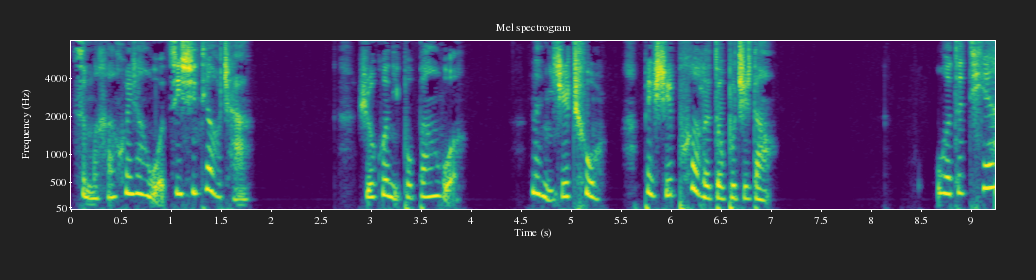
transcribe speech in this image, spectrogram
怎么还会让我继续调查？如果你不帮我，那你这处被谁破了都不知道。我的天，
